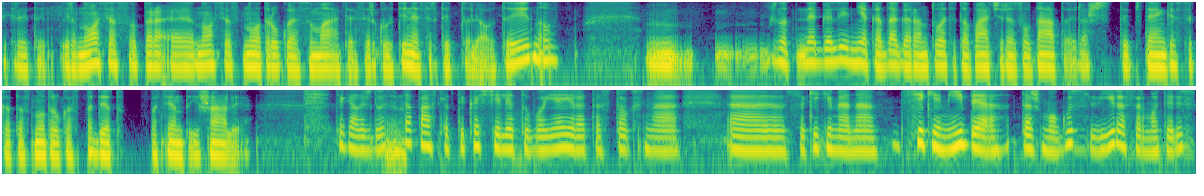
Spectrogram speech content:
tikrai taip. Ir nosies opera e, nosies nuotraukų esu matęs ir krūtinės ir taip toliau. Tai nu žinot negali niekada garantuoti to pačio rezultato ir aš taip stengiuosi kad tas nuotraukas padėtų pacientai į šalį Tai gal išduosite paslapti, kas čia Lietuvoje yra tas toks, na, e, sakykime, na, siekiamybė, tas žmogus, vyras ar moteris,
